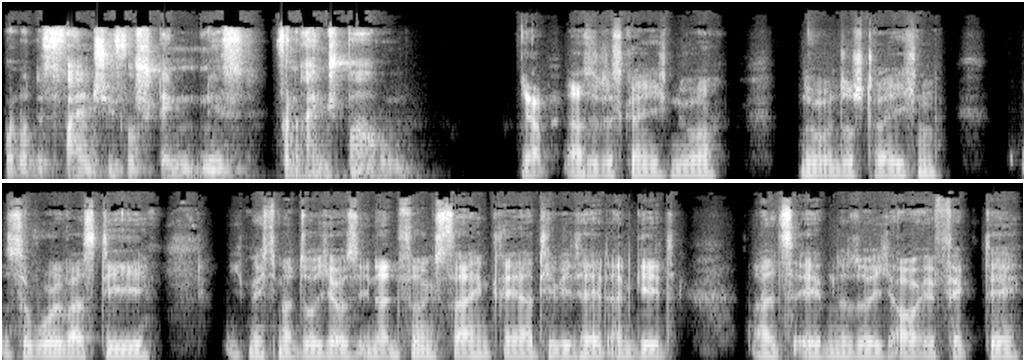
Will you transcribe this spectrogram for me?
oder das falsche Verständnis von Einsparung. Ja, also das kann ich nur nur unterstreichen. Sowohl was die, ich möchte es mal durchaus in Anführungszeichen Kreativität angeht, als eben natürlich auch Effekte,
